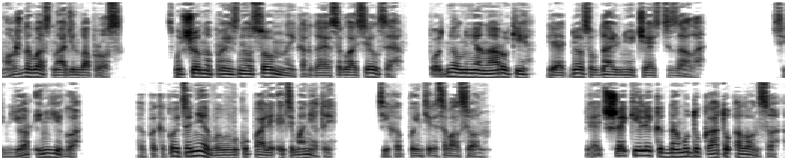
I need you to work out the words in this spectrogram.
можно вас на один вопрос?» Смущенно произнес он, и когда я согласился, поднял меня на руки и отнес в дальнюю часть зала. «Сеньор Иньего, а по какой цене вы выкупали эти монеты?» — тихо поинтересовался он. «Пять шекелей к одному дукату, Алонсо»,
